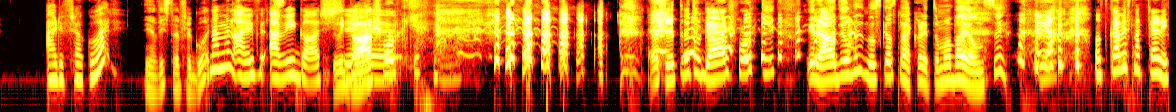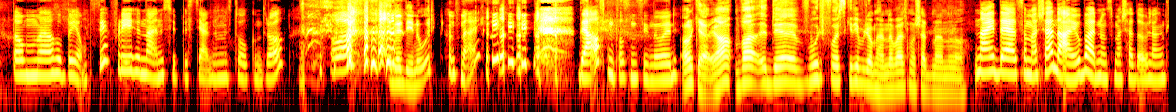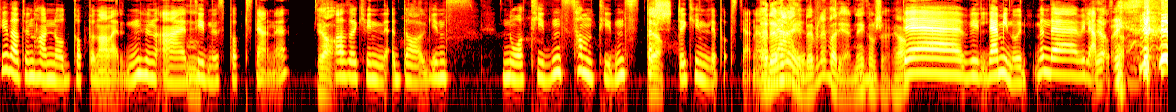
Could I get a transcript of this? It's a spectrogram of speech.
Er du fra gård? Ja visst er jeg fra gård. Nei, men er vi, er vi gards... Er vi gardsfolk? Jeg sitter i og gardsfolk i, i radioen din og skal snakke litt om Beyoncé. ja. Nå skal vi snakke litt om uh, Beyoncé, fordi hun er en superstjerne med stålkontroll. Og Er dine ord? Nei. Det er Aftenposten sine ord. Ok, ja. Hva, det, hvorfor skriver de om henne? Hva er det som har skjedd med henne nå? Nei, det som har skjedd, er jo bare noe som har skjedd over lang tid. At hun har nådd toppen av verden. Hun er Mm. tidenes popstjerne. Ja. Altså kvinne, dagens, nåtidens, samtidens største kvinnelige popstjerne. Ja, det, vil jeg, det vil jeg være enig i, kanskje. Ja. Det, vil, det er mine ord, men det vil jeg Ja. påstå.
